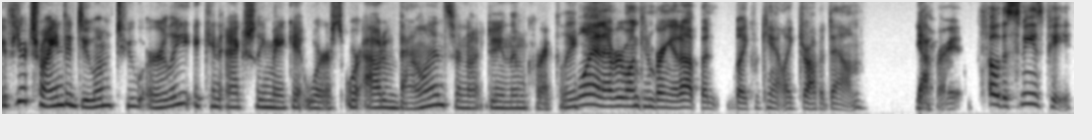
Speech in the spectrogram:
If you're trying to do them too early, it can actually make it worse or out of balance or not doing them correctly. Well, and everyone can bring it up, but like we can't like drop it down. Yeah. Right. Oh, the sneeze pee.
